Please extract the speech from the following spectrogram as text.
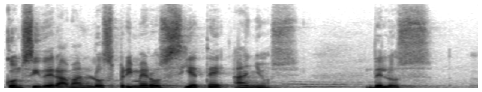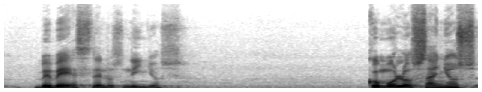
consideraban los primeros siete años de los bebés, de los niños, como los años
